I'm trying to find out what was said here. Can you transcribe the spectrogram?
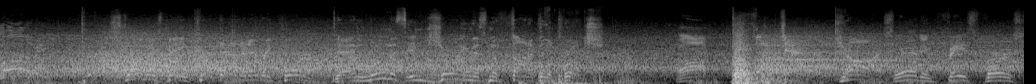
Molly. Strowman's being cut down at every corner. And Lumis enjoying this methodical approach. Oh, flapjack. Gosh, landing face first.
